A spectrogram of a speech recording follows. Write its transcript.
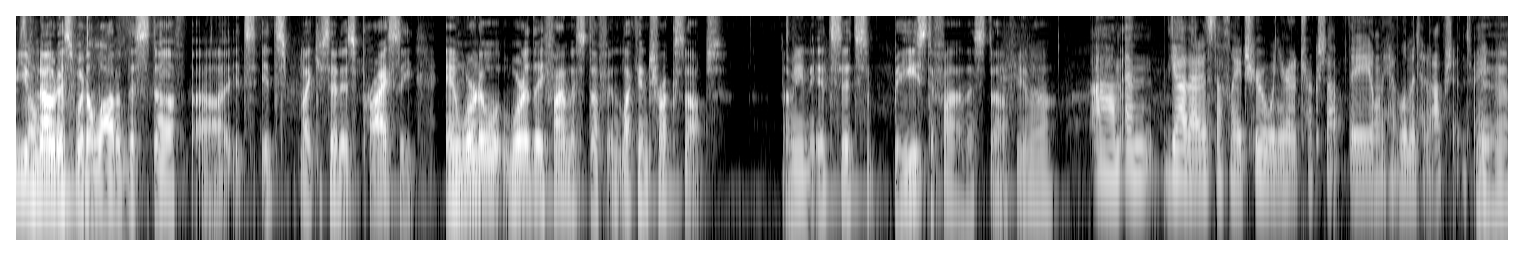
you've So- noticed with a lot of this stuff, uh, it's it's like you said, it's pricey. And where do where do they find this stuff? In, like in truck stops. I mean, it's it's a beast to find this stuff, you know. Um, and yeah, that is definitely true. When you're at a truck shop, they only have limited options, right? Yeah.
